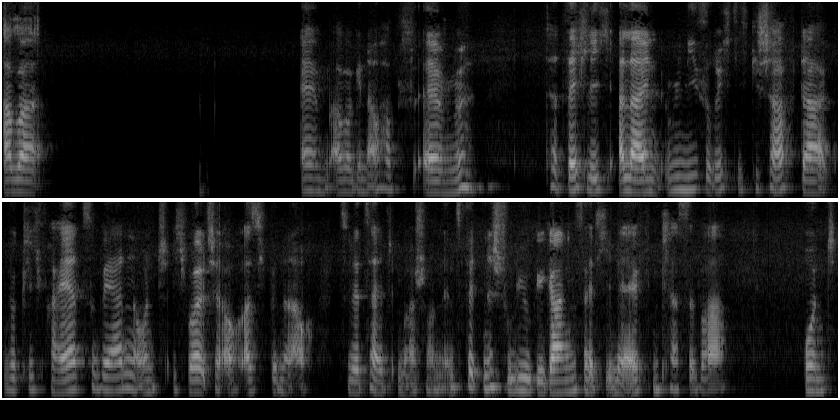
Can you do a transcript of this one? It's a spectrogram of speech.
aber, ähm, aber genau, habe es ähm, tatsächlich allein nie so richtig geschafft, da wirklich freier zu werden. Und ich wollte auch, also ich bin dann auch zu der Zeit immer schon ins Fitnessstudio gegangen, seit ich in der 11. Klasse war. Und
